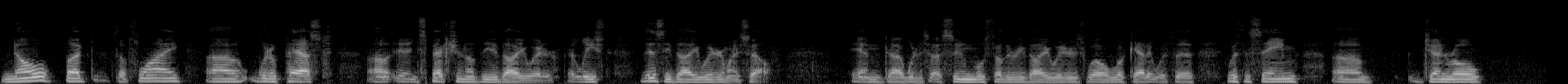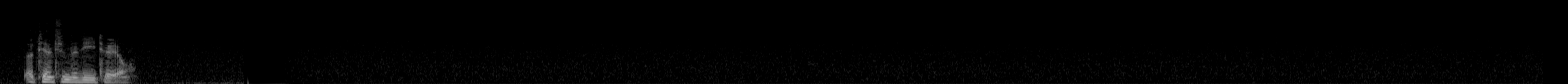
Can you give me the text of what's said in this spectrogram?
No, but the fly uh, would have passed uh, inspection of the evaluator, at least this evaluator myself. And I would assume most other evaluators will look at it with the, with the same um, general attention to detail.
